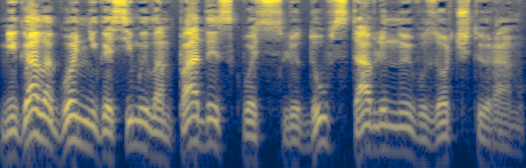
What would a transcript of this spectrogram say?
мигал огонь негасимой лампады сквозь слюду, вставленную в узорчатую раму.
